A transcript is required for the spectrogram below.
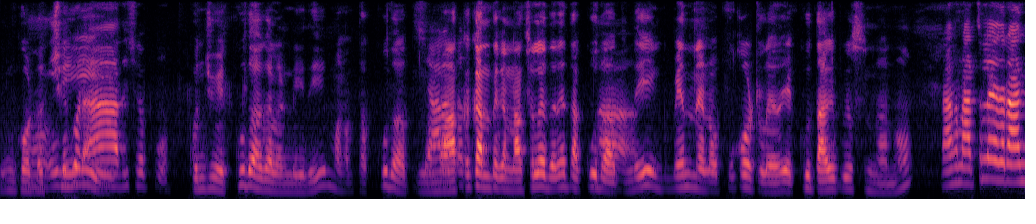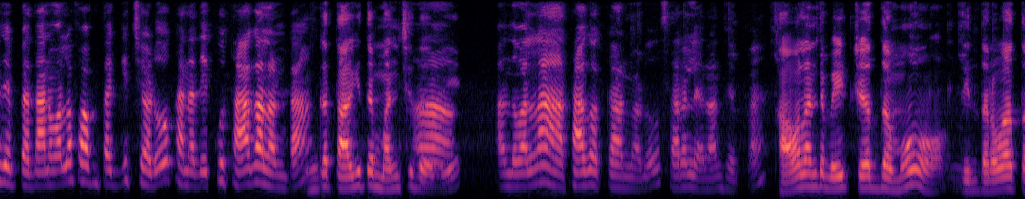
ఇంకోటి వచ్చి కొంచెం ఎక్కువ తాగాలండి ఇది. మనం తక్కువ తాగుతున్నాం. మా అక్కకి అంతగా నచ్చలేదని తక్కువ. తాగుతుంది. ఇంక మీద నేను ఒప్పుకోవట్లేదు. ఎక్కువ తాగిపిస్తున్నాను. నాకు నచ్చలేదురా అని చెప్పా. దానివల్ల పాపం తగ్గించాడు. కానీ అది ఎక్కువ తాగాలంట. ఇంకా తాగితే మంచిది. అది. అందువల్ల తాగొక్క అన్నాడు. సరేలేరా అని చెప్పా. కావాలంటే వెయిట్ చేద్దాము. దీని తర్వాత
